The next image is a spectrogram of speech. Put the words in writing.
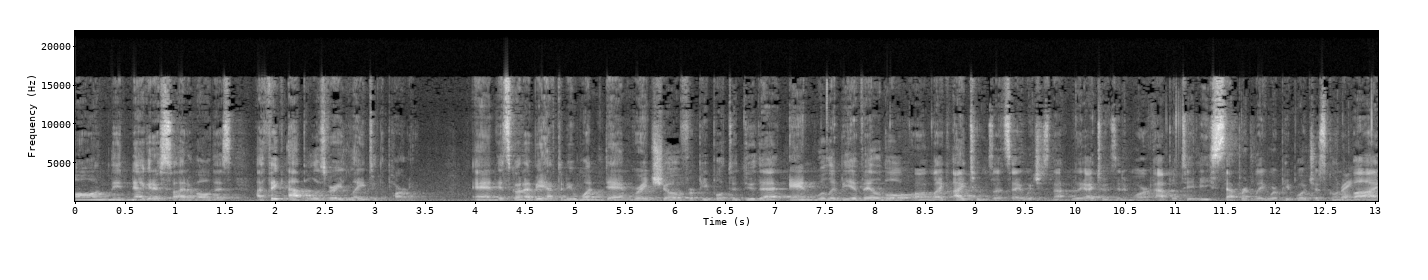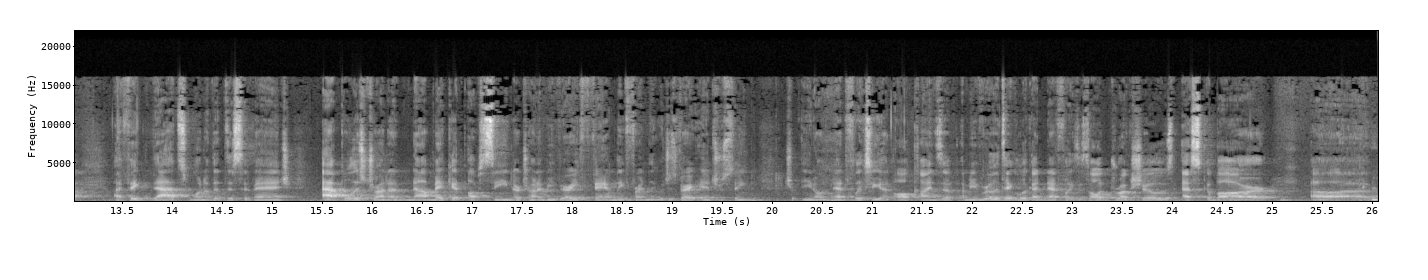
on the negative side of all this, I think Apple is very late to the party. And it's going to be have to be one damn great show for people to do that. And will it be available on like iTunes, let's say, which is not really iTunes anymore, Apple TV separately, where people are just going Right. to buy? I think that's one of the disadvantage. Apple is trying to not make it obscene. They're trying to be very family friendly, which is very interesting. You know, Netflix, you got all kinds of. I mean, really take a look at Netflix. It's all drug shows, Escobar. Uh,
